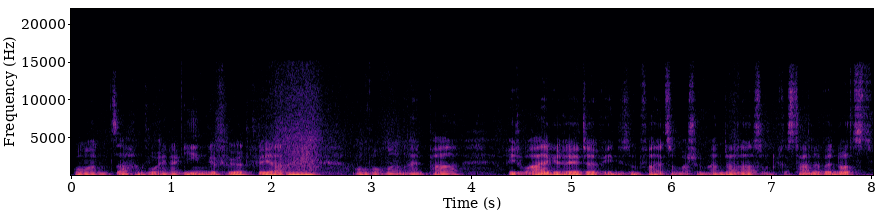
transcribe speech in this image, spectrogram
und Sachen, wo Energien geführt werden und wo man ein paar Ritualgeräte, wie in diesem Fall zum Beispiel Mandalas und Kristalle benutzt,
